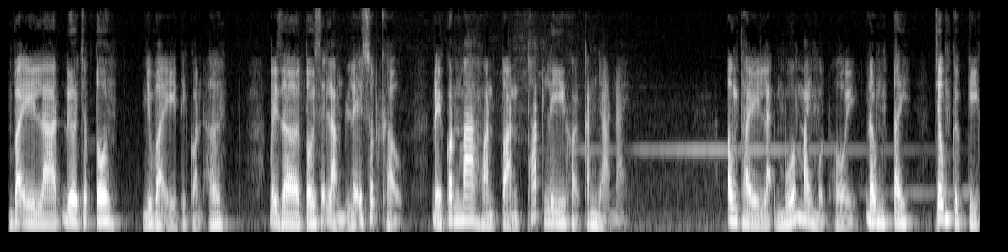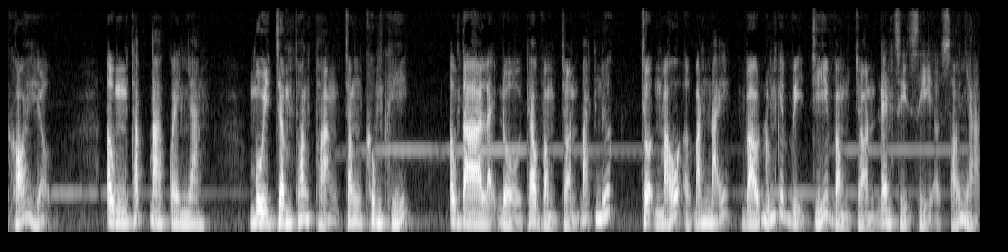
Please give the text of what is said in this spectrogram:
Vậy là đưa cho tôi, như vậy thì còn hơn. Bây giờ tôi sẽ làm lễ xuất khẩu để con ma hoàn toàn thoát ly khỏi căn nhà này. Ông thầy lại múa may một hồi đông tây, trông cực kỳ khó hiểu. Ông thắp ba que nhang, mùi trầm thoang thoảng trong không khí. Ông ta lại đổ theo vòng tròn bát nước trộn máu ở ban nãy vào đúng cái vị trí vòng tròn đen xì xì ở xó nhà.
